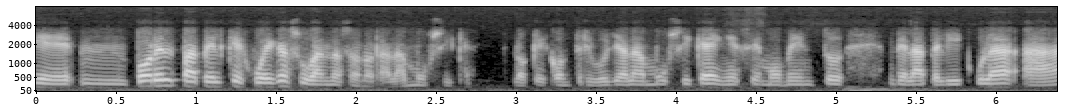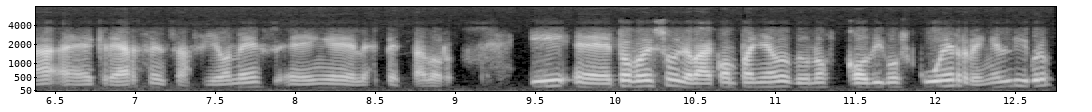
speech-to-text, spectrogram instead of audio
eh, mm, por el papel que juega su banda sonora, la música, lo que contribuye a la música en ese momento de la película a eh, crear sensaciones en el espectador. Y eh, todo eso le va acompañado de unos códigos QR en el libro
